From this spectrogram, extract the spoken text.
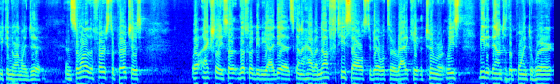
you can normally do. And so, one of the first approaches well, actually, so this would be the idea. It's going to have enough T cells to be able to eradicate the tumor, or at least beat it down to the point to where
